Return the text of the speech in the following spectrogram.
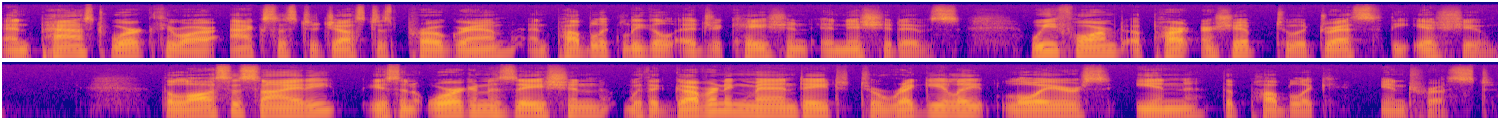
and past work through our Access to Justice program and public legal education initiatives, we formed a partnership to address the issue. The Law Society is an organization with a governing mandate to regulate lawyers in the public interest.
